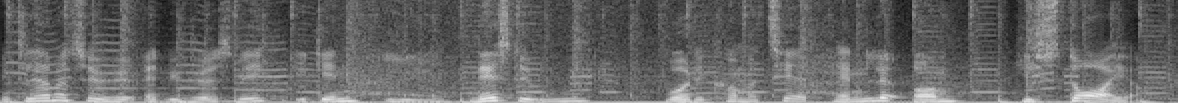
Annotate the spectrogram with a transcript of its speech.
Jeg glæder mig til, at vi høres ved igen i næste uge, hvor det kommer til at handle om historier.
